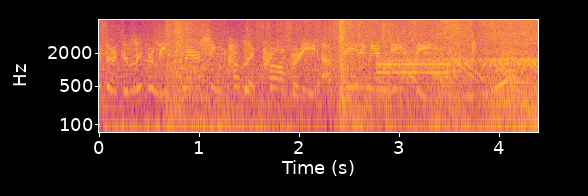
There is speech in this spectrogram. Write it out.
Hostages are deliberately smashing public property. Updating MDC.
